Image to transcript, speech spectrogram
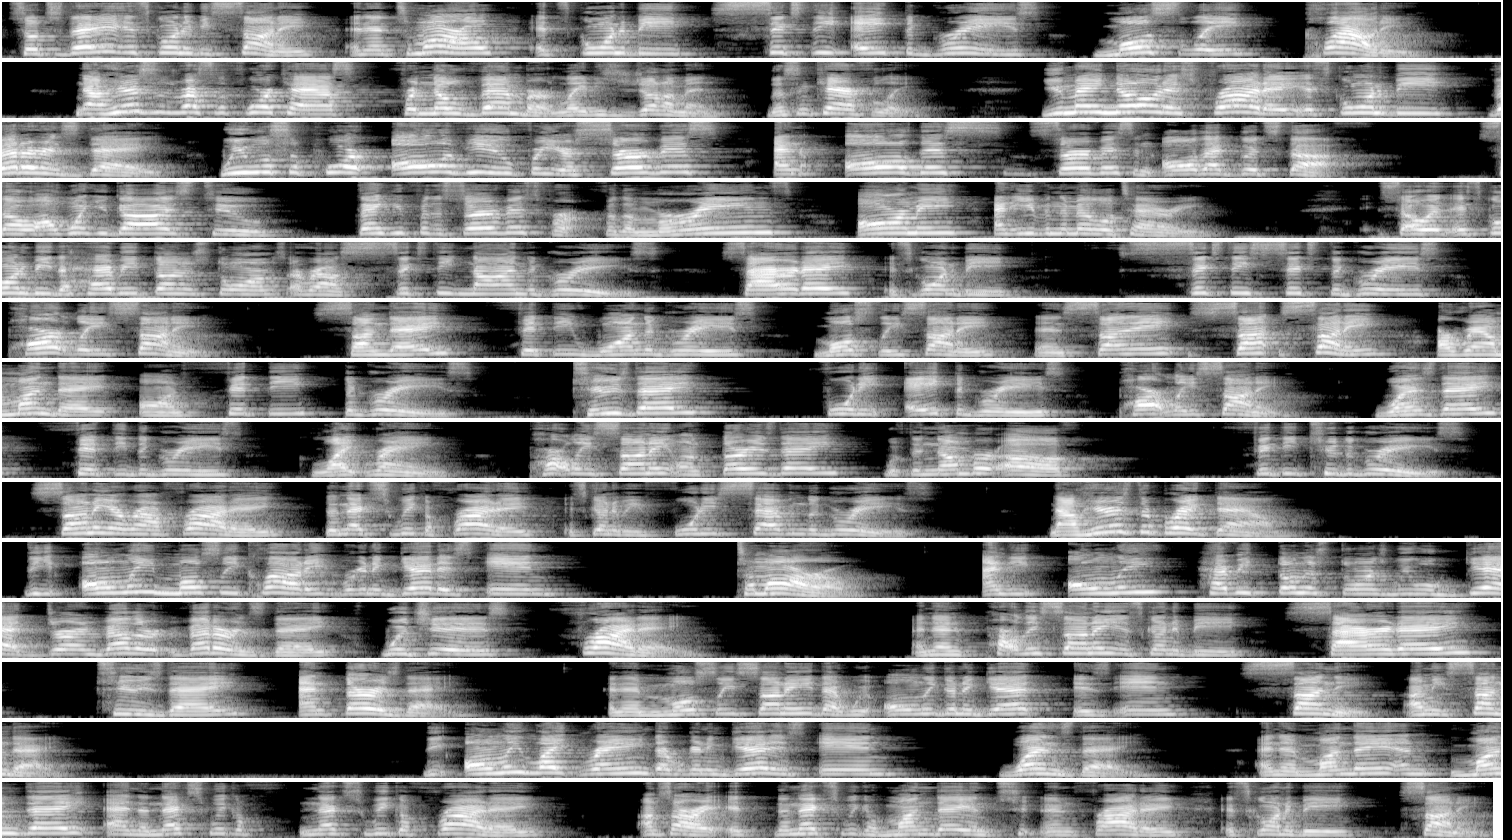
So today it's going to be sunny, and then tomorrow it's going to be 68 degrees, mostly cloudy. Now here's the rest of the forecast for November, ladies and gentlemen. Listen carefully. You may notice Friday it's going to be Veterans Day. We will support all of you for your service and all this service and all that good stuff. So I want you guys to thank you for the service for, for the Marines, Army, and even the military. So it, it's going to be the heavy thunderstorms around 69 degrees. Saturday, it's going to be 66 degrees, partly sunny. Sunday, 51 degrees, mostly sunny. And sunny, sun, sunny around Monday on 50 degrees. Tuesday, 48 degrees, partly sunny. Wednesday, 50 degrees, light rain. Partly sunny on Thursday with the number of 52 degrees. Sunny around Friday. The next week of Friday, it's going to be 47 degrees. Now, here's the breakdown. The only mostly cloudy we're going to get is in tomorrow. And the only heavy thunderstorms we will get during Veterans Day, which is Friday. And then partly sunny is going to be Saturday, Tuesday, and Thursday. And then mostly sunny that we're only going to get is in sunny. I mean Sunday. The only light rain that we're going to get is in Wednesday. And then Monday and Monday and the next week of next week of Friday, I'm sorry, it, the next week of Monday and and Friday, it's going to be sunny.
